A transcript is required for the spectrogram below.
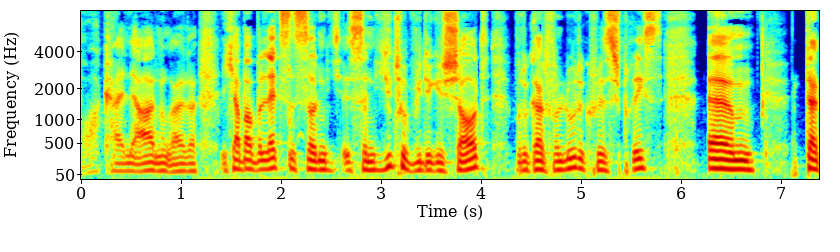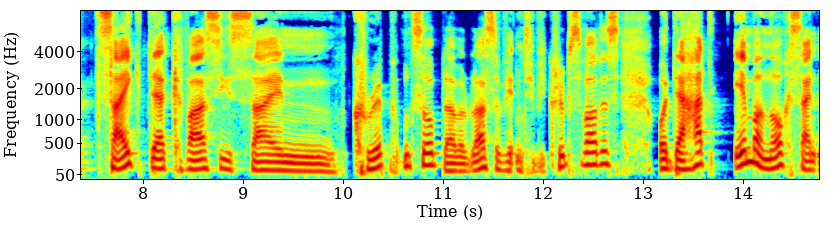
Boah, keine Ahnung, Alter. Ich habe aber letztens so ein, so ein YouTube-Video geschaut, wo du gerade von Ludacris sprichst. Ähm, da zeigt der quasi sein Crip und so, bla bla bla, so wie MTV Crips war das. Und der hat immer noch sein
